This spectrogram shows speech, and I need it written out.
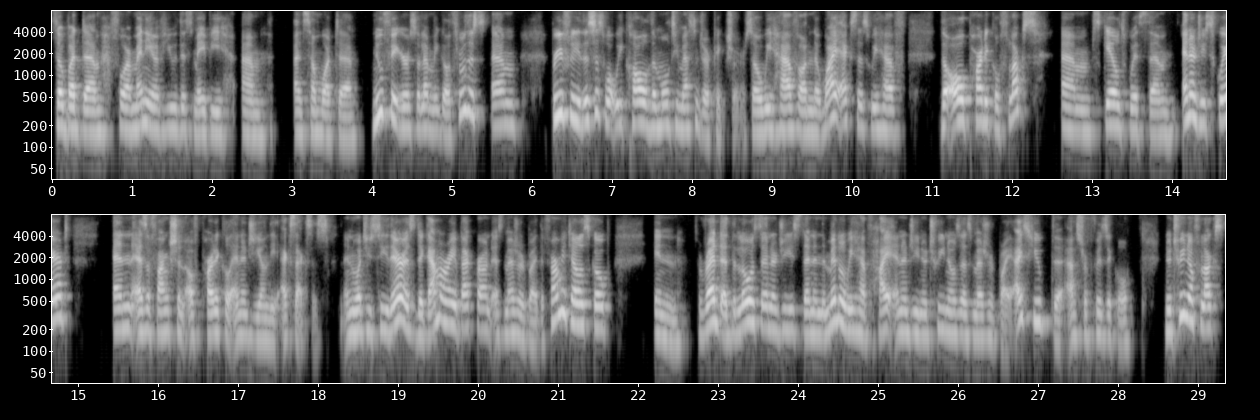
So, but um, for many of you, this may be um, a somewhat uh, new figure. So let me go through this um, briefly. This is what we call the multi-messenger picture. So we have on the y-axis, we have the all particle flux um, scaled with um, energy squared and as a function of particle energy on the x-axis. And what you see there is the gamma ray background as measured by the Fermi telescope in red at the lowest energies. Then in the middle, we have high energy neutrinos as measured by IceCube, the astrophysical neutrino flux.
